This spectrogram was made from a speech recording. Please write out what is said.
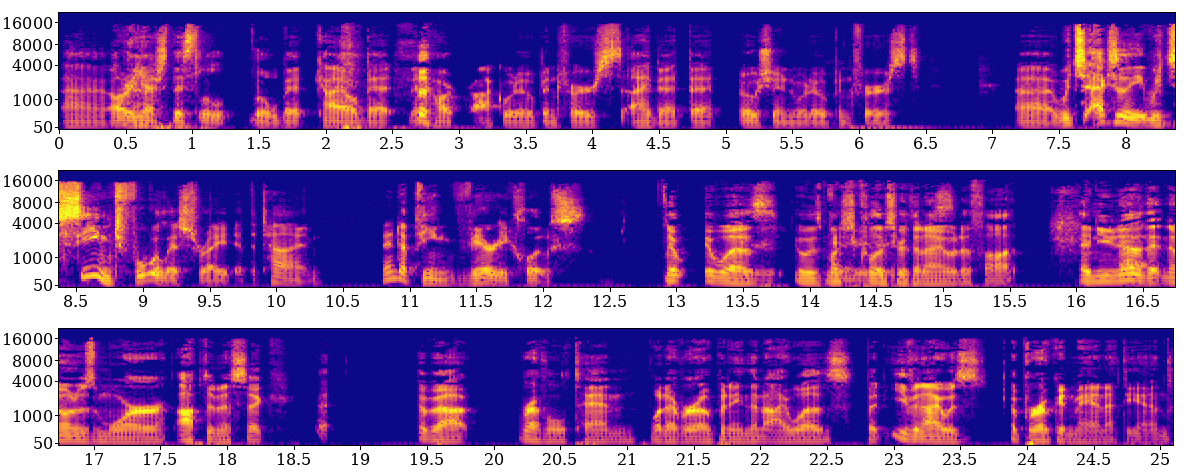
Uh, I'll rehash this little little bit. Kyle bet that Hard Rock would open first. I bet that Ocean would open first, uh, which actually which seemed foolish, right at the time. It ended up being very close. It it was very, it was much very, closer very than I would have thought. And you know uh, that no one was more optimistic about Revel Ten whatever opening than I was. But even I was a broken man at the end.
